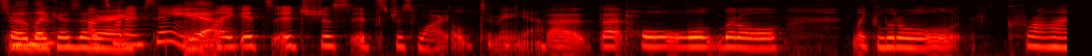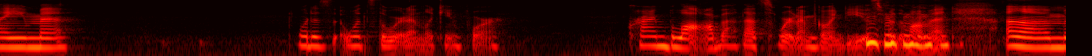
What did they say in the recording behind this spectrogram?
So Mhm. like it was a That's very what I'm saying. yeah. Like it's it's just it's just wild to me. Yeah. That that whole little like little crime what is what's the word I'm looking for? Crime blob. That's the word I'm going to use for the moment. Um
